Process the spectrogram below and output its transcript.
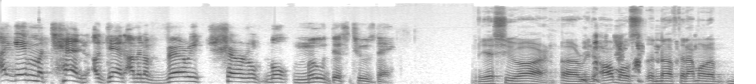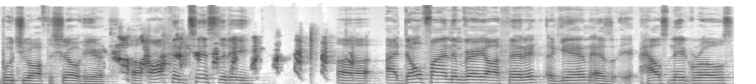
I gave him a 10. Again, I'm in a very charitable mood this Tuesday. Yes, you are. Uh, almost enough that I'm going to boot you off the show here. Uh, authenticity. Uh, I don't find them very authentic. Again, as house Negroes,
